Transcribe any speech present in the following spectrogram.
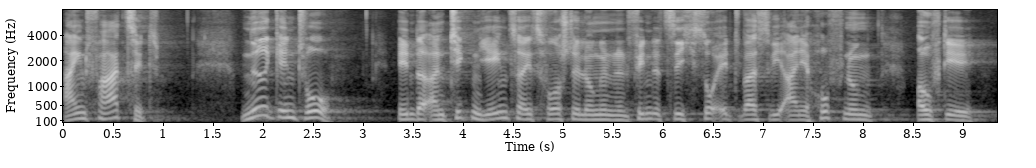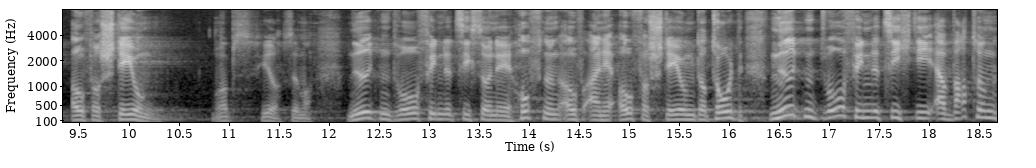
ein Fazit. Nirgendwo in der antiken Jenseitsvorstellungen findet sich so etwas wie eine Hoffnung auf die Auferstehung. Ups, hier sind wir. Nirgendwo findet sich so eine Hoffnung auf eine Auferstehung der Toten. Nirgendwo findet sich die Erwartung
